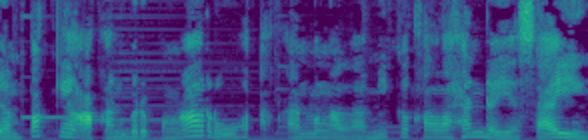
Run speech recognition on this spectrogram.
Dampak yang akan berpengaruh akan mengalami kekalahan daya saing.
